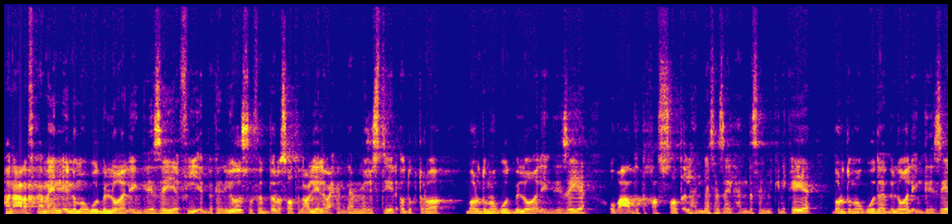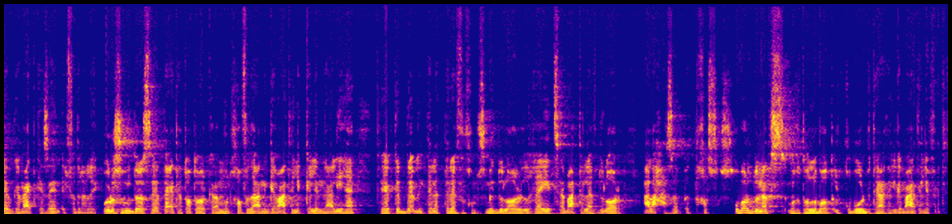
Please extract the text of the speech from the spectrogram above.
هنعرف كمان إنه موجود باللغة الإنجليزية في البكالوريوس وفي الدراسات العليا لو إحنا بنعمل ماجستير أو دكتوراه برضه موجود باللغة الإنجليزية وبعض تخصصات الهندسة زي الهندسة الميكانيكية برضه موجودة باللغة الإنجليزية في جامعة كازان الفيدرالية. والرسوم الدراسية بتاعتها تعتبر كمان منخفضة عن الجامعات اللي اتكلمنا عليها فهي بتبدأ من 3500 دولار لغاية 7000 دولار على حسب التخصص. وبرضه نفس متطلبات القبول بتاعة الجامعات اللي فاتت.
